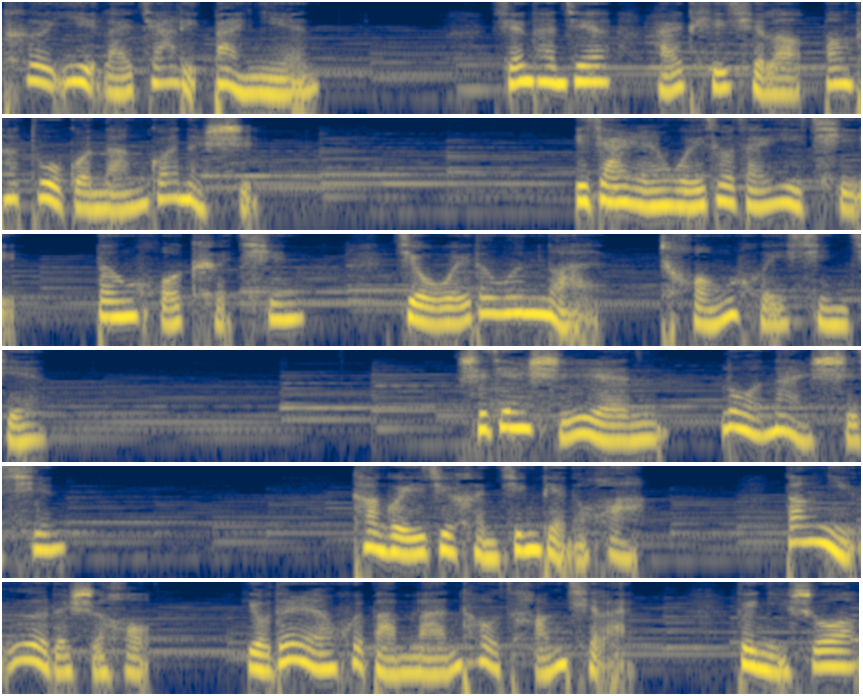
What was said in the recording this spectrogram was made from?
特意来家里拜年。闲谈间还提起了帮他渡过难关的事。一家人围坐在一起，灯火可亲，久违的温暖重回心间。时间识人，落难识心。看过一句很经典的话：当你饿的时候，有的人会把馒头藏起来，对你说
